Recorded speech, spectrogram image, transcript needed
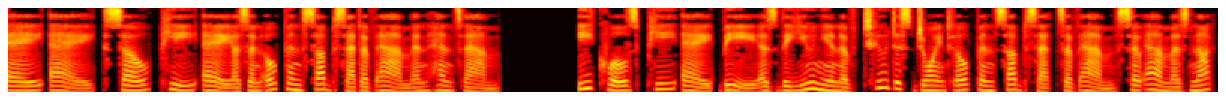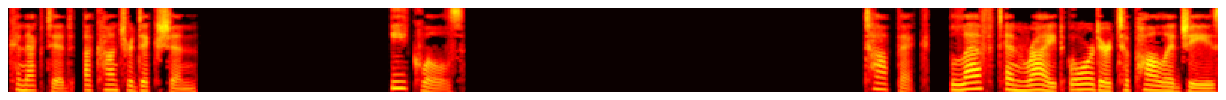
A A, so P A is an open subset of M and hence M equals P A B is the union of two disjoint open subsets of M so M is not connected, a contradiction. equals Topic Left and right order topologies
